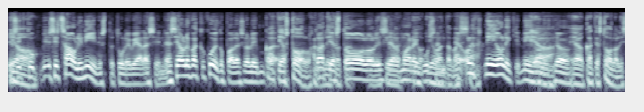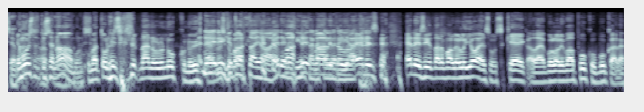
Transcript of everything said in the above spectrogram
Ja sitten sit Sauli Niinistö tuli vielä sinne. Ja siellä oli vaikka kuinka paljon. Se oli, Katja Stoll. Katja oli, tota- Stoll oli, oli siellä, Mare Kusen. Oli, niin olikin, niin joo, oli. Joo. joo, Katja Stoll oli siellä. Ja muistatko sen aamun, kun mä tulin sinne, mä en ollut nukkunut yhtään. Niin, niin, totta joo, edellisiltana kaveri. Ja... Edellisiltana mä olin ollut Joensuussa keikalla ja mulla oli vaan puku mukana.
